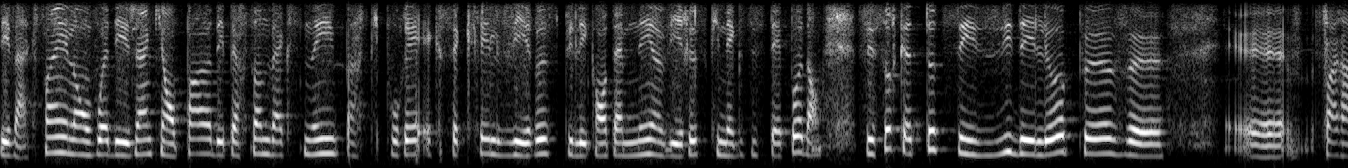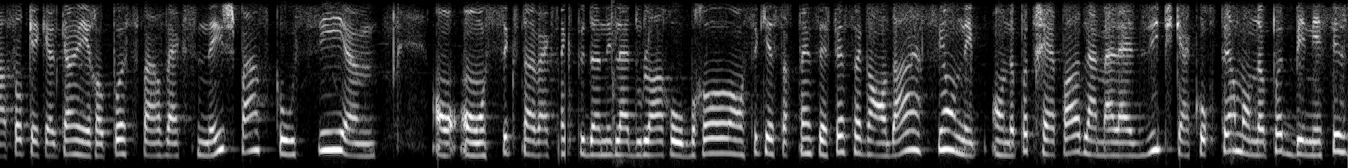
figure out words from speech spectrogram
des vaccins. Là, on voit des gens qui ont peur des personnes vaccinées parce qu'ils pourraient exécrer le virus puis les contaminer, un virus qui n'existait pas. Donc, c'est sûr que toutes ces idées-là peuvent euh, euh, faire en sorte que quelqu'un n'ira pas se faire vacciner. Je pense qu'aussi, euh, on, sait que c'est un vaccin qui peut donner de la douleur au bras. On sait qu'il y a certains effets secondaires. Si on est, on n'a pas très peur de la maladie, puis qu'à court terme on n'a pas de bénéfice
